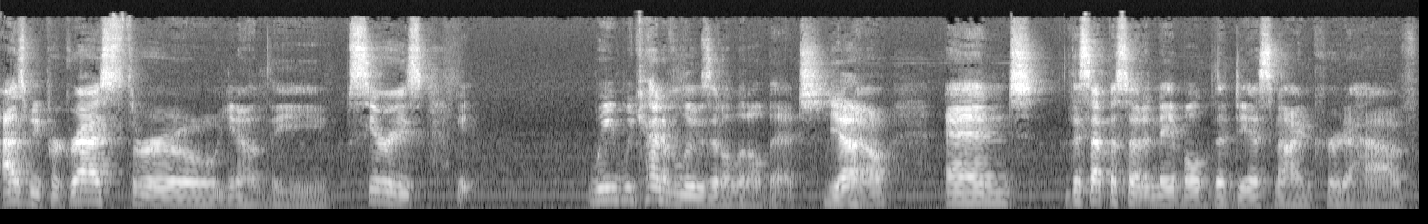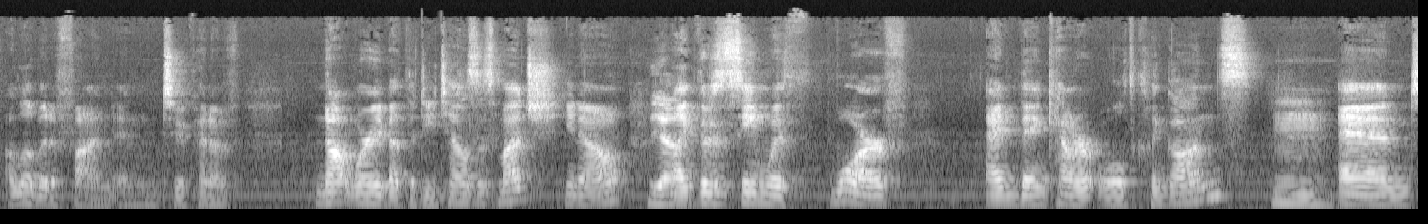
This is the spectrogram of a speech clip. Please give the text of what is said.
as we progress through, you know, the series, it, we, we kind of lose it a little bit, Yeah. you know? And this episode enabled the DS9 crew to have a little bit of fun and to kind of not worry about the details as much, you know? Yeah. Like there's a scene with Worf and they encounter old Klingons Hmm. and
